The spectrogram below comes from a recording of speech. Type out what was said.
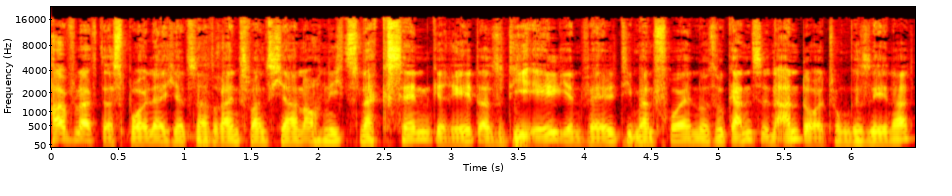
Half-Life, da spoiler ich jetzt nach 23 Jahren auch nichts, nach Xen gerät, also die Alien-Welt, die man vorher nur so ganz in Andeutung gesehen hat.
